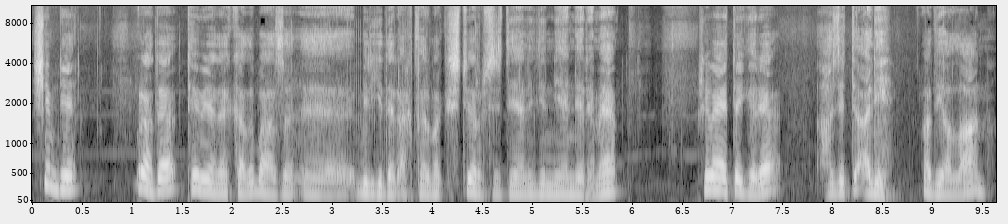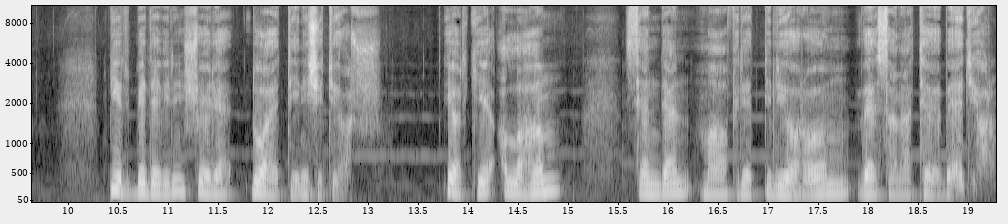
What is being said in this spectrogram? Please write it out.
Şimdi burada tövbe ile alakalı bazı e, bilgiler aktarmak istiyorum siz değerli dinleyenlerime. Rivayete göre Hazreti Ali radıyallahu anh bir bedevinin şöyle dua ettiğini işitiyor. Diyor ki Allah'ım senden mağfiret diliyorum ve sana tövbe ediyorum.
